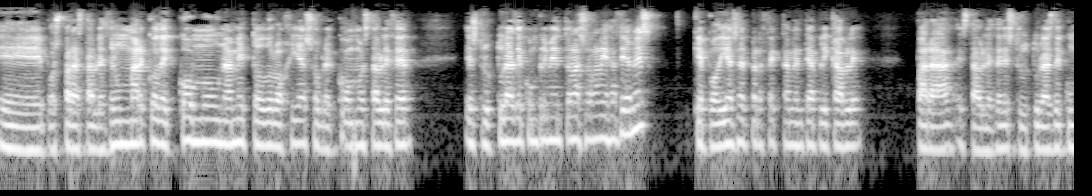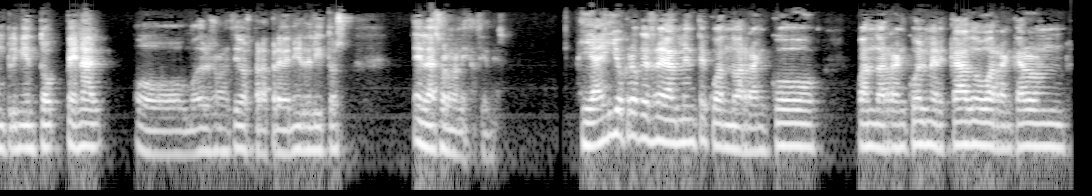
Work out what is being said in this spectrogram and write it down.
eh, pues para establecer un marco de cómo, una metodología sobre cómo establecer estructuras de cumplimiento en las organizaciones que podía ser perfectamente aplicable para establecer estructuras de cumplimiento penal o modelos organizativos para prevenir delitos en las organizaciones. Y ahí yo creo que es realmente cuando arrancó, cuando arrancó el mercado, arrancaron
